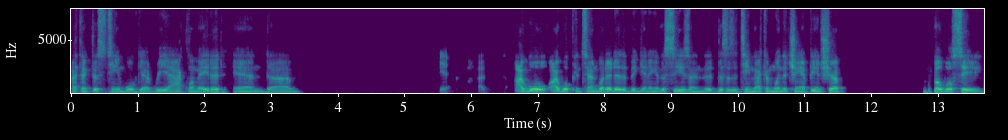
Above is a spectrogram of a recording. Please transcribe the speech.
I think this team will get reacclimated and uh, I will I will contend what I did at the beginning of the season. That This is a team that can win the championship, but we'll see.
